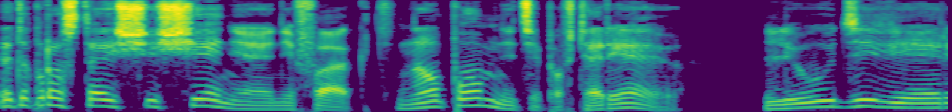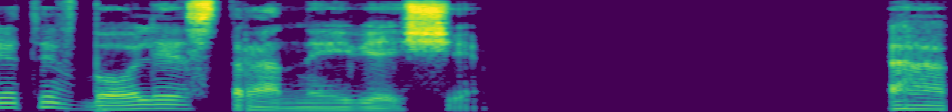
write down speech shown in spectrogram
Это просто ощущение, а не факт. Но помните, повторяю, люди верят и в более странные вещи. «А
